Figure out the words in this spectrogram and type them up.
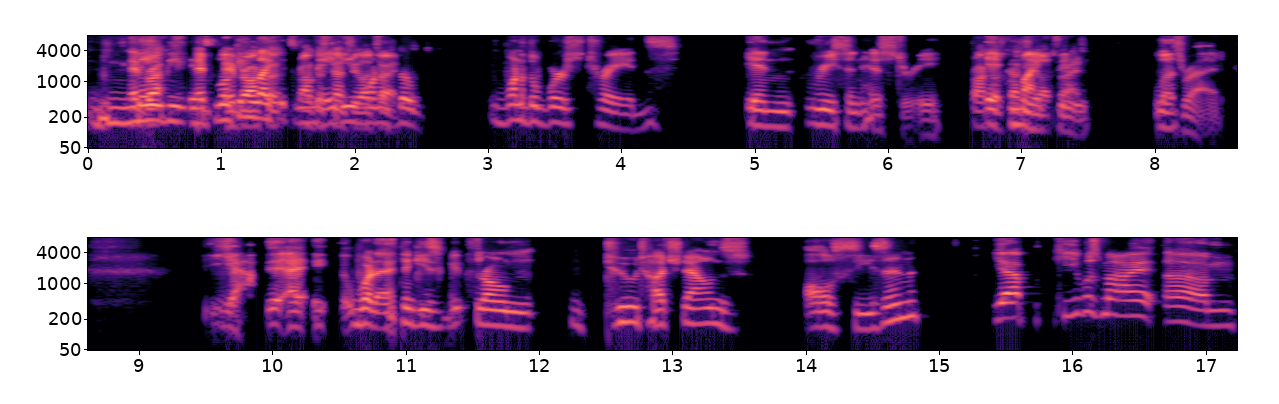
maybe hey, it's hey, looking Bronco- like it's Broncos maybe one of the one of the worst trades in recent history. Broncos it might let's be. ride. Let's ride. Yeah, I- what I think he's thrown two touchdowns all season. Yep, he was my um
